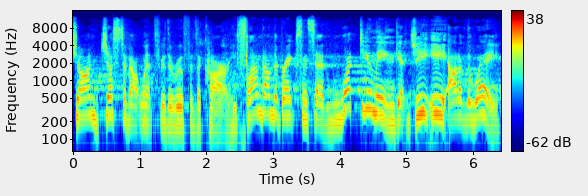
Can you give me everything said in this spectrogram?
John just about went through the roof of the car. He slammed on the brakes and said, "What do you mean get GE out of the way?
